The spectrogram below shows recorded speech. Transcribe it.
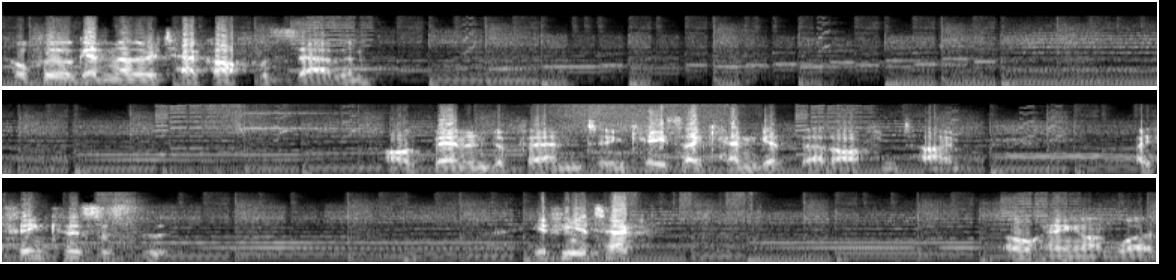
Hopefully I'll get another attack off with Sabin. I'll abandon defend in case I can get that off in time. I think this is the... If he attacked... Oh, hang on, what?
